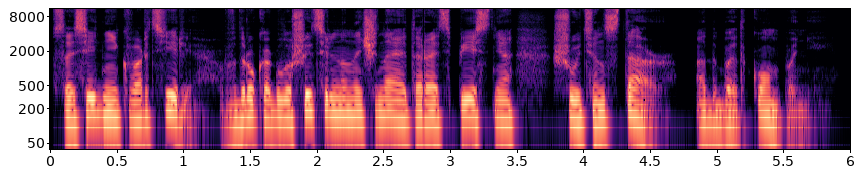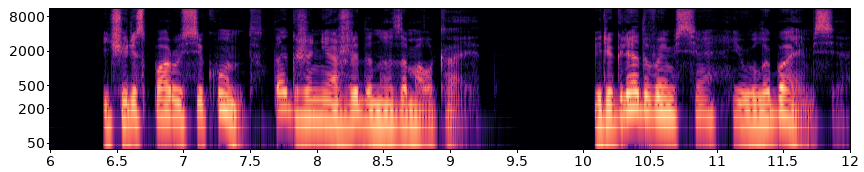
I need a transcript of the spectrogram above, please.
В соседней квартире вдруг оглушительно начинает орать песня «Shooting Star» от Bad Company. И через пару секунд также неожиданно замолкает. Переглядываемся и улыбаемся.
